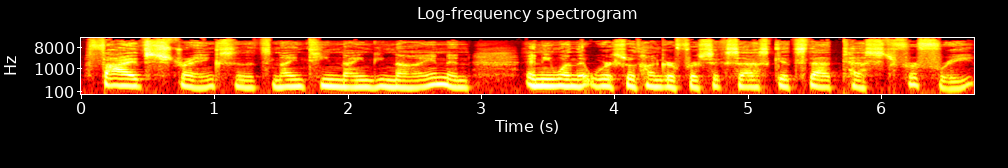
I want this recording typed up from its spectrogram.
five strengths, and it's 19.99. And anyone that works with Hunger for Success gets that test for free.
